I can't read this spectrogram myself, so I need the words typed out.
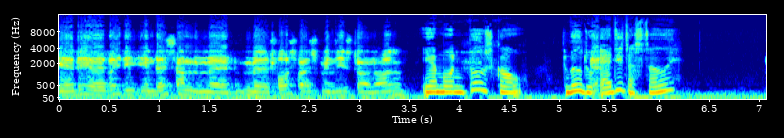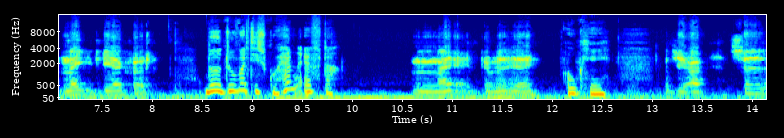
ja, det er rigtigt. Endda sammen med, med forsvarsministeren også. Ja, Morten Bødskov. Ved du, ja. er de der stadig? Nej, de er kørt. Ved du, hvad de skulle hen efter? Nej, det ved jeg ikke. Okay. De har siddet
